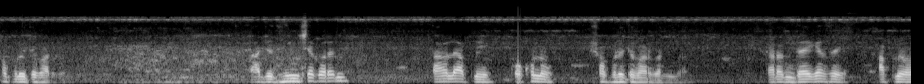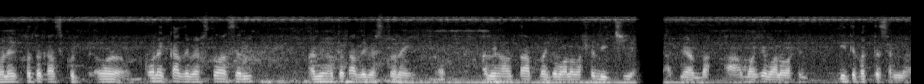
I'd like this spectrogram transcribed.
সফল হতে পারবেন আর যদি হিংসা করেন, তাহলে আপনি কখনো সফল হতে পারবেন না। কারণ দেখা গেছে, আপনি অনেক হয়তো কাজ করতে অনেক কাজে ব্যস্ত আছেন, আমি হয়তো কাজে ব্যস্ত নেই। আমি হয়তো আপনাকে ভালোবাসা দিচ্ছি, আপনি আমাকে ভালোবাসা দিতে পারতেছেন না।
